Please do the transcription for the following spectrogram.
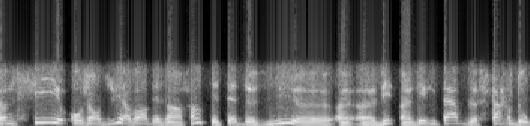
comme si aujourd'hui avoir des enfants c'était devenu euh, un, un, véritable fardeau.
